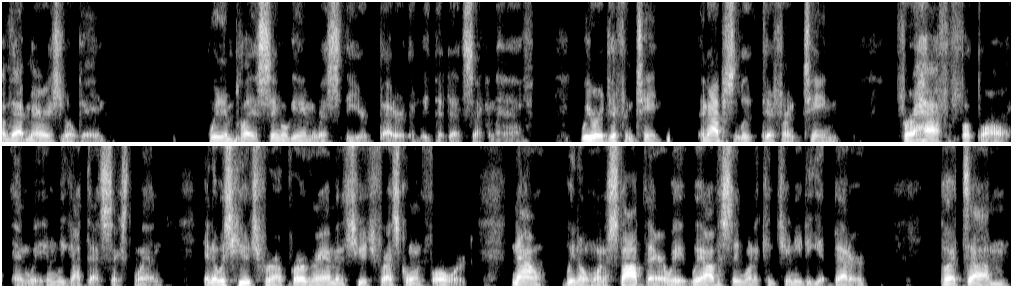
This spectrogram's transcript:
of that Marysville game. We didn't play a single game the rest of the year better than we did that second half. We were a different team, an absolute different team for a half of football, and we and we got that sixth win. And it was huge for our program, and it's huge for us going forward. Now we don't want to stop there. We we obviously want to continue to get better, but um,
